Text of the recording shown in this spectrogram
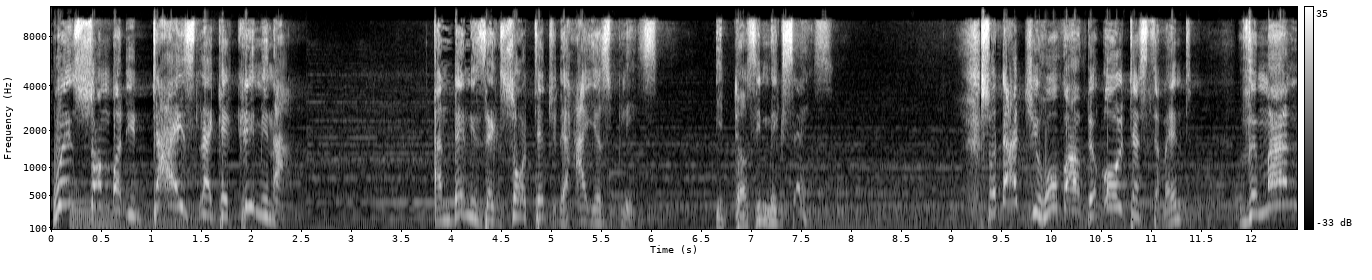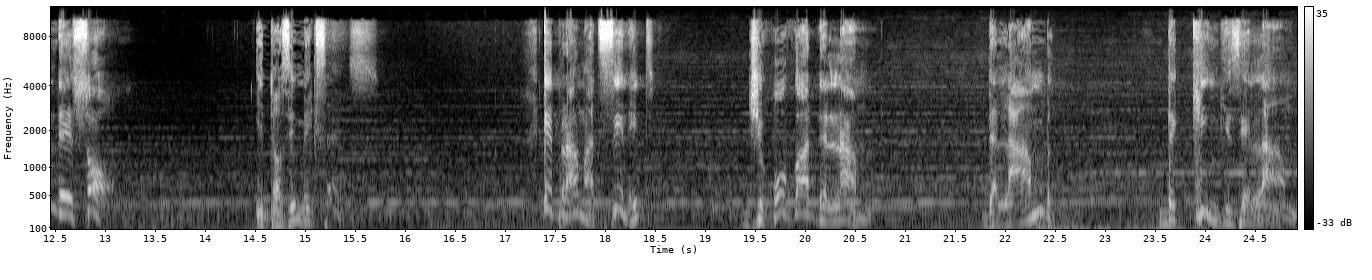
When somebody dies like a criminal, and then is exalted to the highest place it doesn't make sense. So that jehovah of the old testament the man they saw it doesn't make sense. Abraham had seen it. Jehovah the lamb the lamb the king is a lamb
